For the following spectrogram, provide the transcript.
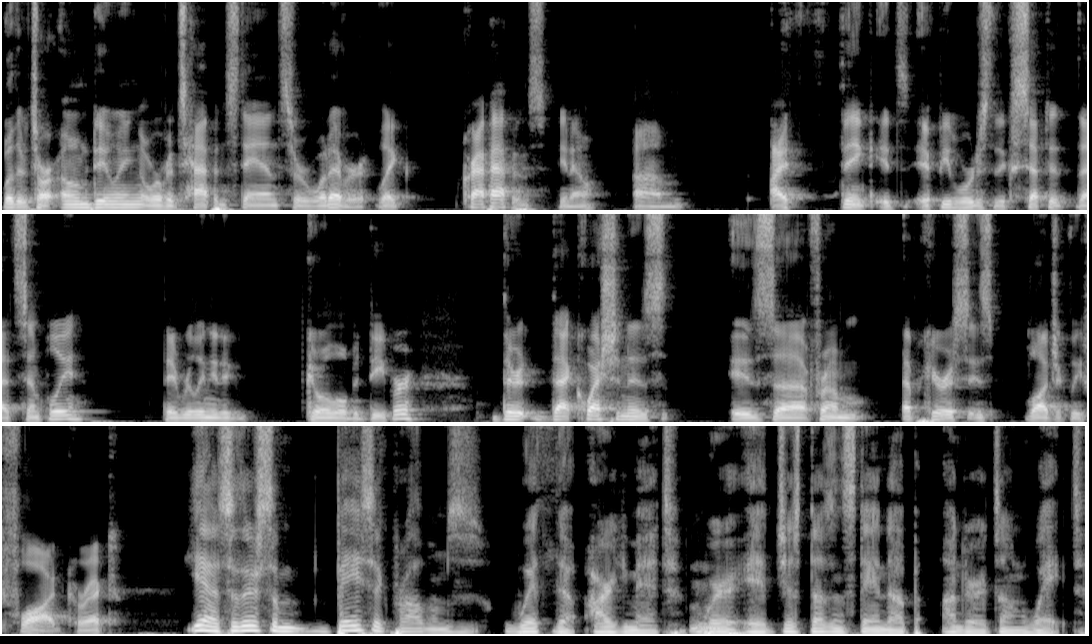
whether it's our own doing or if it's happenstance or whatever. Like crap happens, you know. Um, I think it's if people were just to accept it that simply, they really need to go a little bit deeper. There, that question is is uh, from Epicurus is logically flawed, correct? Yeah, so there's some basic problems with the argument Mhm. where it just doesn't stand up under its own weight.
